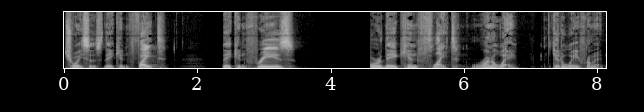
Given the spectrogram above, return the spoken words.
choices they can fight, they can freeze, or they can flight, run away, get away from it.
